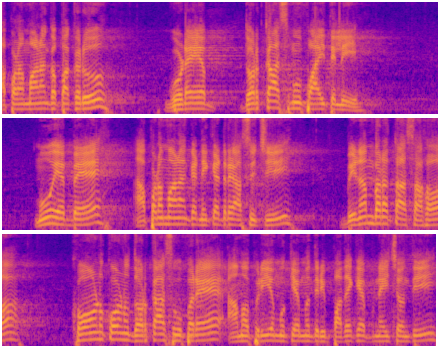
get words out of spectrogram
ଆପଣମାନଙ୍କ ପାଖରୁ ଗୋଟାଏ ଦରଖାସ୍ତ ମୁଁ ପାଇଥିଲି ମୁଁ ଏବେ ଆପଣମାନଙ୍କ ନିକଟରେ ଆସୁଛି ବିନମ୍ରତା ସହ कौन कौन दरखास्त उपरे आम प्रिय मुख्यमंत्री पदकेप नहीं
